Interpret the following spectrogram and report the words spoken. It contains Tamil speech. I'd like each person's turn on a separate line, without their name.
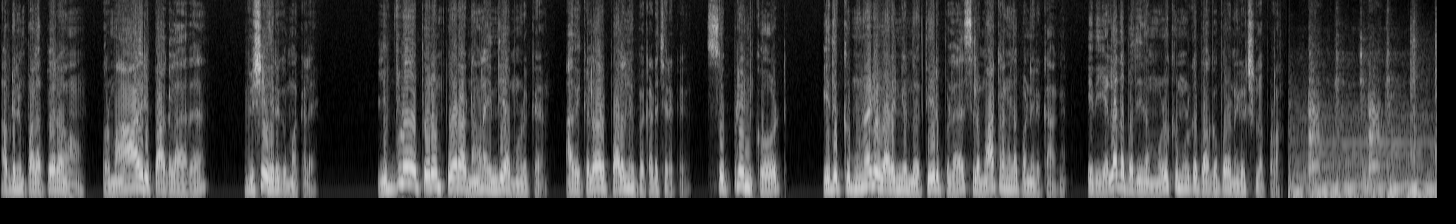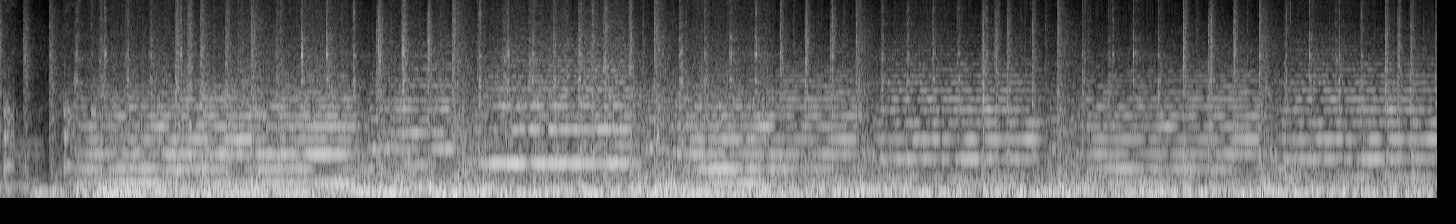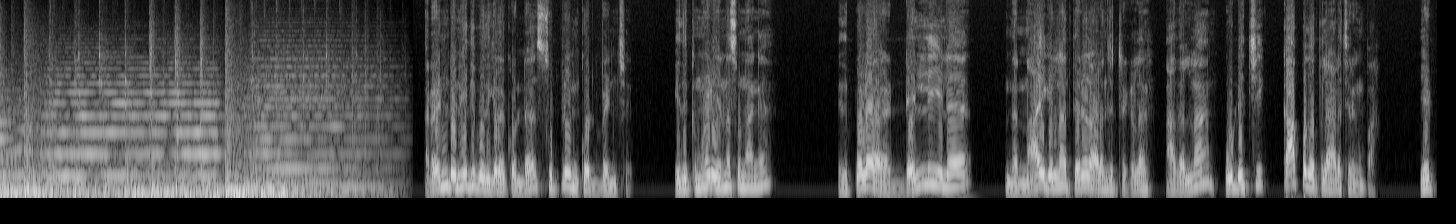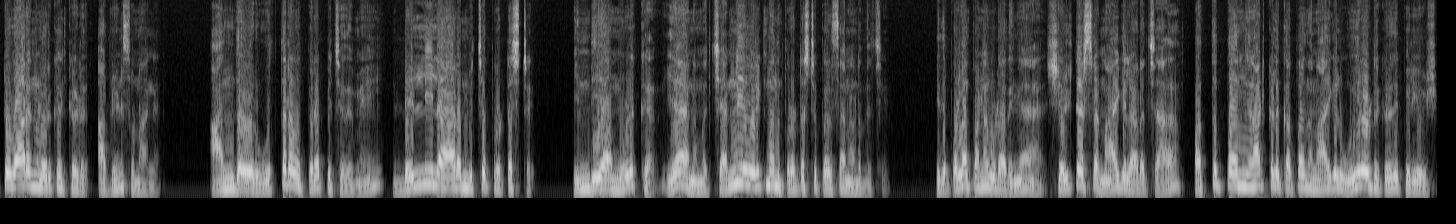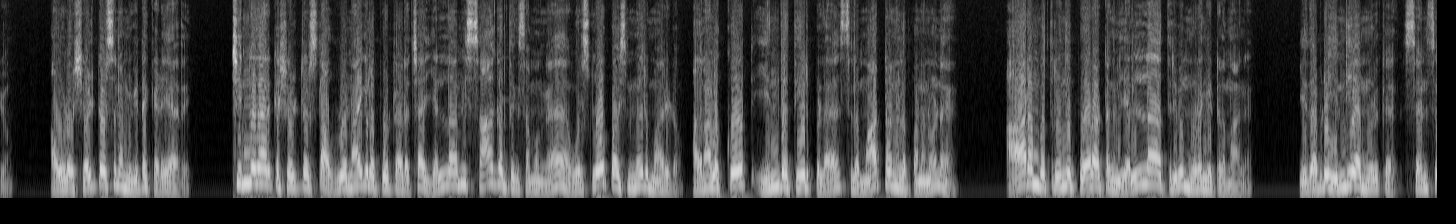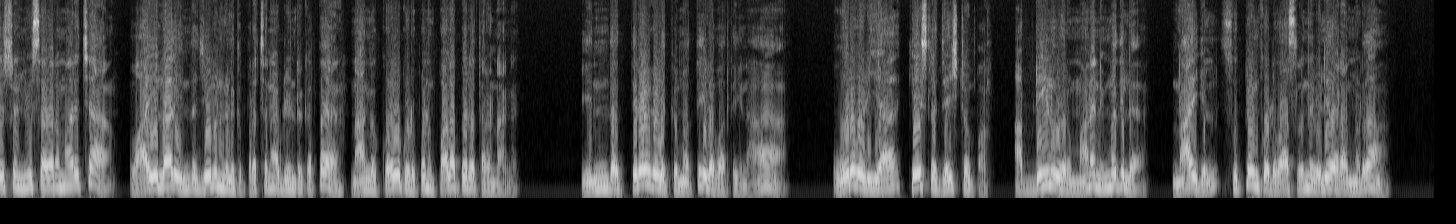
அப்படின்னு பல பேரும் ஒரு மாதிரி பார்க்கலாத விஷயம் இருக்கு மக்களே. இவ்வளோ பேரும் போராடினாலும் இந்தியா முழுக்க அதுக்கெல்லாம் ஒரு பலன் இப்போ கிடைச்சிருக்கு. சுப்ரீம் கோர்ட் இதுக்கு முன்னாடி வழங்கியிருந்த தீர்ப்புல சில மாற்றங்களை பண்ணியிருக்காங்க. இது எல்லாத்த பற்றி நான் முழுக்க முழுக்க பார்க்க போகிற நிகழ்ச்சியில் போலாம். ரெண்டு நீதிபதிகளை கொண்ட சுப்ரீம் கோர்ட் பெஞ்ச் இதுக்கு முன்னாடி என்ன சொன்னாங்க? இது போல டெல்லியில இந்த நாய்கள்லாம் தெருவில் அலைஞ்சிட்டு இருக்குல்ல அதெல்லாம் பிடிச்சி காப்பகத்தில் அடைச்சிருங்கப்பா. எட்டு வாரங்கள் வரைக்கும் கெடு அப்படின்னு சொன்னாங்க. அந்த ஒரு உத்தரவை பிறப்பிச்சதுமே டெல்லியில ஆரம்பிச்ச ப்ரொட்டஸ்ட் இந்தியா முழுக்க. ஏன்? நம்ம சென்னை வரைக்கும் அந்த ப்ரொட்டஸ்ட் பெருசா நடந்துச்சு. இது போலாம் பண்ணக்கூடாதுங்க. ஷெல்டர்ஸ்ல நாய்கள் அடைச்சா பத்து பதினஞ்சு நாட்களுக்கு அப்புறம் அந்த நாய்கள் உயிரோடு இருக்கிறதே பெரிய விஷயம். அவ்வளோ ஷெல்டர்ஸ் நம்ம கிட்ட கிடையாது. சின்னதாக இருக்க ஷெல்டர்ஸ்ல அவ்வளோ நாய்களை போட்டு அடைச்சா எல்லாமே சாகிறதுக்கு சமங்க. ஒரு ஸ்லோ பாய்சன் மாதிரி மாறிடும். அதனால கோர்ட் இந்த தீர்ப்பில் சில மாற்றங்களை பண்ணணும்னு ஆரம்பத்துல இருந்து போராட்டங்கள் எல்லாத்துலயுமே முடங்கிட்டு இருந்தாங்க. இது அப்படியே இந்தியா முழுக்க சென்சேஷன் நியூஸ் வேற மாறிச்சா? வாயில்லாத இந்த ஜீவன்களுக்கு பிரச்சனை அப்படின்றக்கப்ப நாங்கள் குரல் கொடுப்போம்னு பல பேரை திரண்டாங்க. இந்த திரள்களுக்கு மத்தியில் பார்த்தீங்கன்னா ஒரு வழியாக கேஸில் ஜெயிச்சிட்டோம்ப்பா. அப்படின்னு ஒரு மன நிம்மதியில் நாய்கள் சுப்ரீம் கோர்ட் வாசலேருந்து வெளியே வரா மாதிரி தான்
